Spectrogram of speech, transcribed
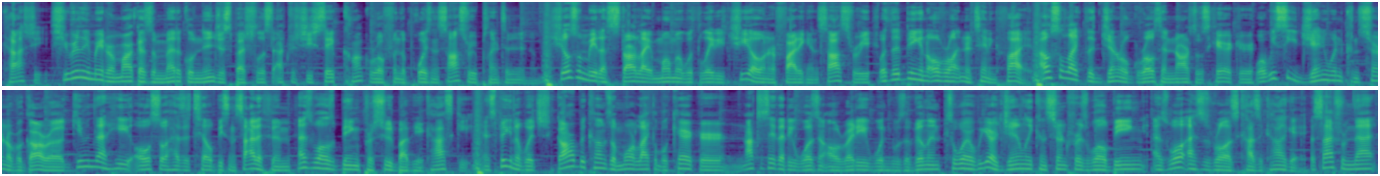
Kakashi. She really made her mark as a medical ninja specialist after she saved Kankuro from the poison Sasori planted in him. She also made a starlight moment with Lady Chiyo in her fight against Sasori, with it being an overall entertaining fight. I also like the general growth in Naruto's character, where we see genuine concern over Gaara, given that he also has a tail beast inside of him, as well as being pursued by the Akatsuki. And speaking of which, Gaara becomes a more likable character, not to say that he wasn't already when he was a villain, to where we are genuinely concerned for his well-being, as well as his role as Kazekage. Aside from that,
